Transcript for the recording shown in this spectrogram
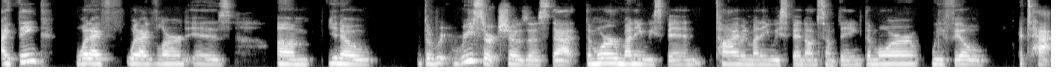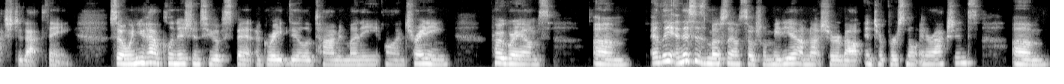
I think what I've what I've learned is um, you know, the re- research shows us that the more money we spend, time and money we spend on something, the more we feel attached to that thing. So when you have clinicians who have spent a great deal of time and money on training programs, um, and, and this is mostly on social media. I'm not sure about interpersonal interactions, um,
